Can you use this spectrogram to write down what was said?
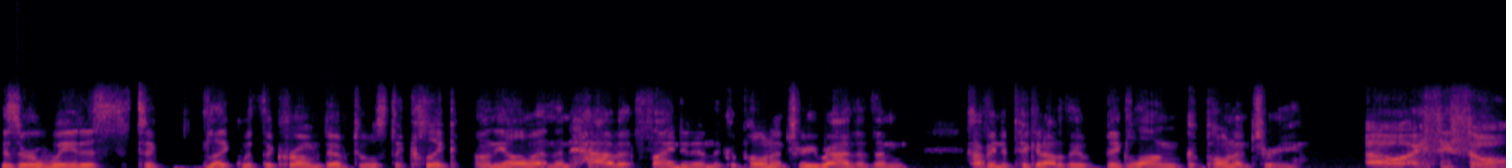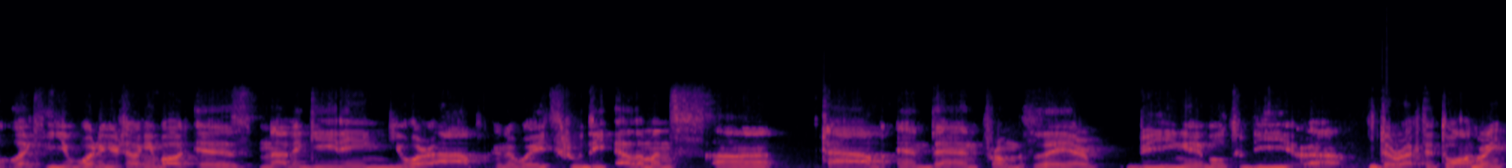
Is there a way to to like with the Chrome DevTools to click on the element and then have it find it in the component tree rather than having to pick it out of the big long component tree? Oh, I see. So, like, you, what you're talking about is navigating your app in a way through the Elements uh, tab, and then from there being able to be uh, directed to Augury.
